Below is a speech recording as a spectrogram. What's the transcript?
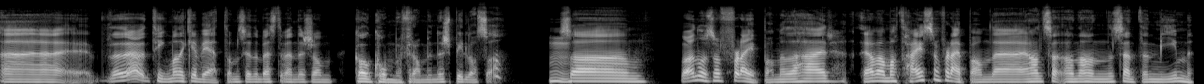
Uh, det er ting man ikke vet om sine beste venner, som kan komme fram under spill også. Mm. Så det var noen som fleipa med det her. Det var Matheis som fleipa om det. Han, han, han sendte en meme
